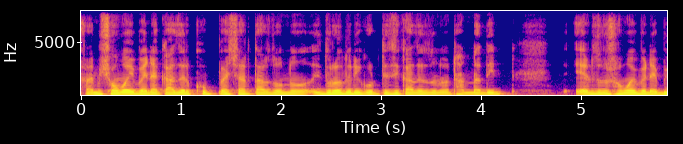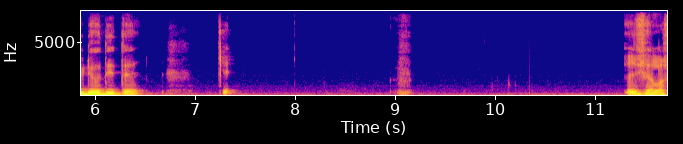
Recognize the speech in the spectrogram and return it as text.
আর আমি সময় পাই না, কাজের খুব প্রেশার তার জন্য দৌড়াদৌড়ি করতেছি, কাজের জন্য ঠান্ডা দিন। এর জন্য সময় পাই না ভিডিও দিতে। ইনশাল্লাহ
